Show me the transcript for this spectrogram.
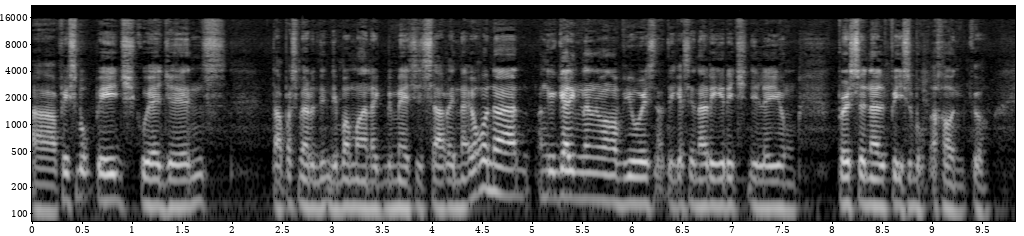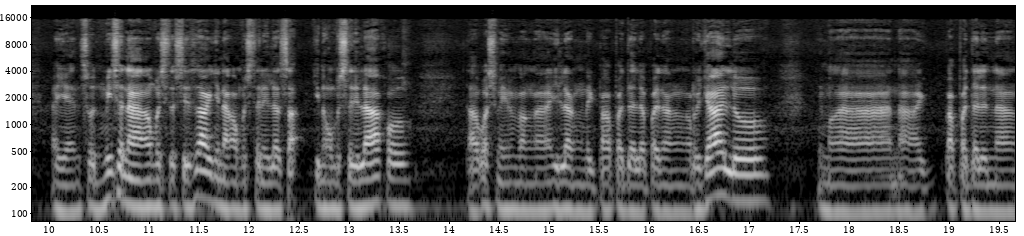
ah, Facebook page Kuya Jens. Tapos meron din di ba mga nagbe-message sa akin na ako na ang gagaling na ng mga viewers natin kasi nare-reach nila yung personal Facebook account ko. Ayan so minsan nakakamusta sila sa akin kinakamusta nila sa kinakamusta nila ako. Tapos may mga ilang nagpapadala pa ng regalo may mga nagpapadala ng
